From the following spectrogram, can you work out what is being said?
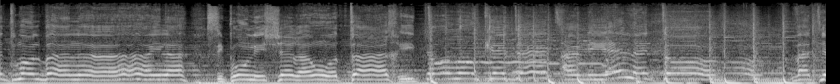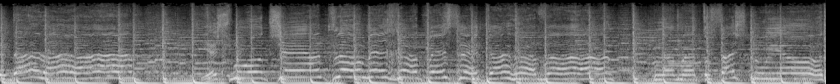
אתמול בלילה? סיפרו לי שראו אותך איתו רוקדת אני ילד טוב ואת ילדה למה את עושה שטויות?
